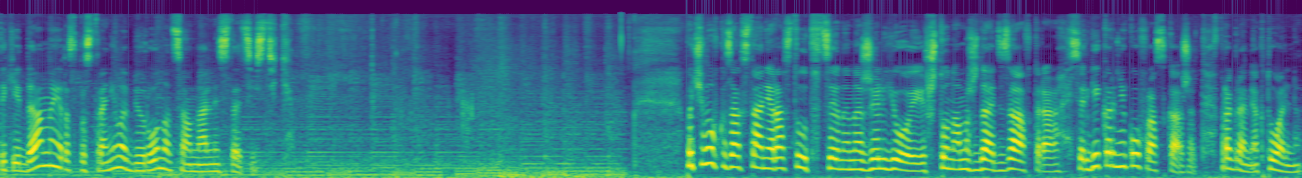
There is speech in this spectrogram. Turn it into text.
Такие данные распространило Бюро национальной статистики. Почему в Казахстане растут цены на жилье и что нам ждать завтра, Сергей Корняков расскажет в программе «Актуально».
